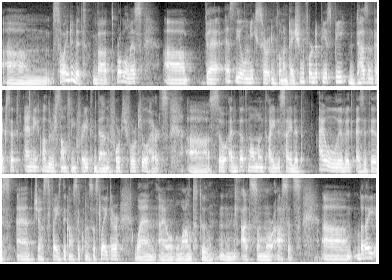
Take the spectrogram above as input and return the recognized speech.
Um, so I did it, but problem is uh, the SDL mixer implementation for the PSP doesn't accept any other sampling rate than 44 kilohertz. Uh, so at that moment I decided I'll leave it as it is and just face the consequences later when I will want to mm, add some more assets. Um, but I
